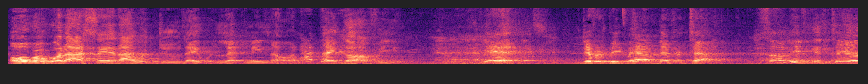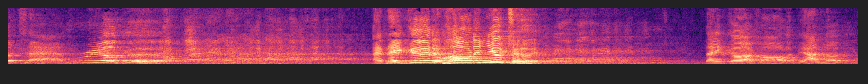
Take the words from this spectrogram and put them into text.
over what I said I would do, they would let me know. And I thank God for you. Yes. Different people have different talent. Some people can tell time real good. And they good at holding you to it. Thank God for all of you. I love you.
